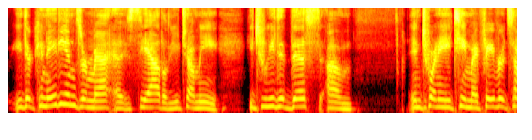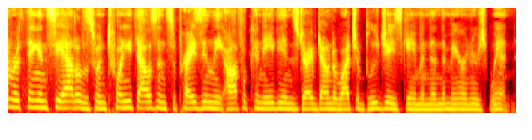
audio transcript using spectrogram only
either Canadians or Ma- uh, Seattle. You tell me. He tweeted this um, in 2018. My favorite summer thing in Seattle is when 20,000 surprisingly awful Canadians drive down to watch a Blue Jays game and then the Mariners win.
